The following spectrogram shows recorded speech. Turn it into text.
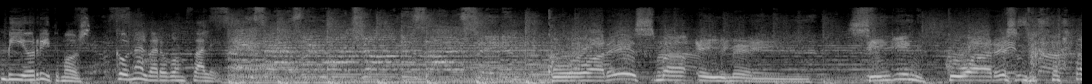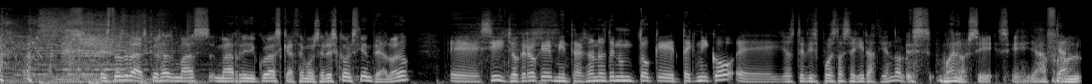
Biorritmos con Álvaro González. Cuaresma, amen. Singing Cuaresma. Esto es de las cosas más, más ridículas que hacemos. ¿Eres consciente, Álvaro? Eh, sí, yo creo que mientras no nos den un toque técnico, eh, yo estoy dispuesto a seguir haciéndolo. bueno, sí, sí, ya from,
